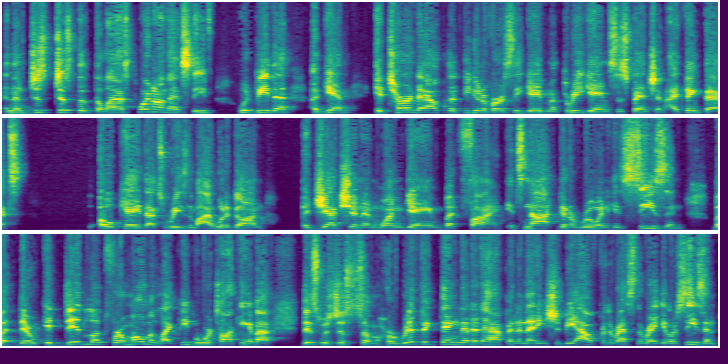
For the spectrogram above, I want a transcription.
And then just, just the, the last point on that, Steve, would be that, again, it turned out that the university gave him a three-game suspension. I think that's okay, that's reasonable. I would have gone ejection and one game, but fine. It's not going to ruin his season. But there, it did look for a moment like people were talking about this was just some horrific thing that had happened and that he should be out for the rest of the regular season.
